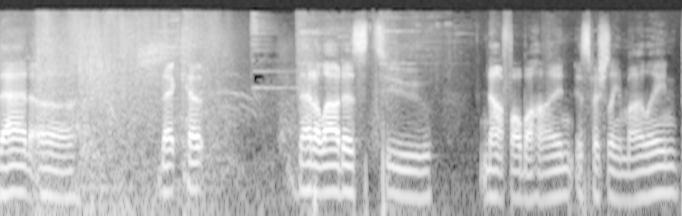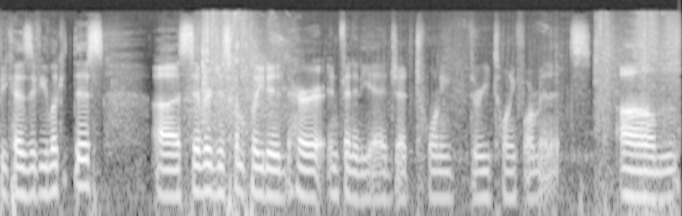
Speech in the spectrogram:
That uh, that kept that allowed us to not fall behind, especially in my lane. Because if you look at this, uh, Sivir just completed her Infinity Edge at 23, 24 minutes. Um,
